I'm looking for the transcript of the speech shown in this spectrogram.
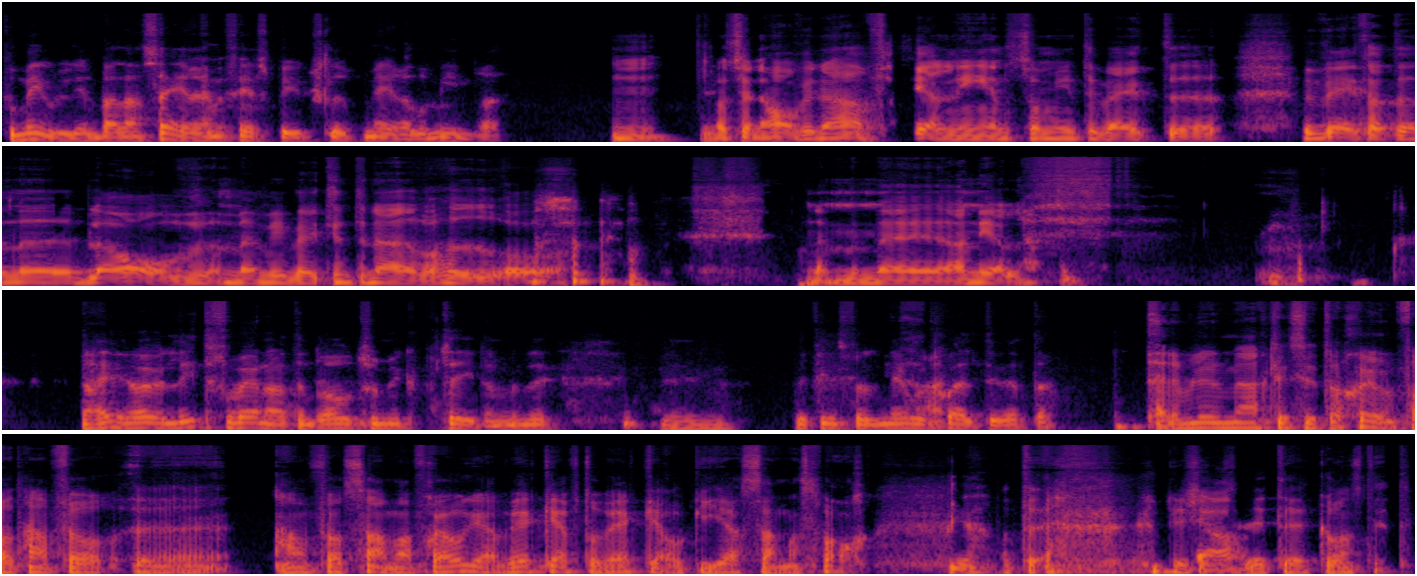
förmodligen balansera MFFs bokslut mer eller mindre. Mm. Och sen har vi den här försäljningen som vi inte vet. Eh, vi vet att den eh, blir av men vi vet inte när och hur. Och, med Anel. Nej, jag är lite förvånad att den drar ut så mycket på tiden men det, det finns väl något ja. skäl till detta. Ja, det blir en märklig situation för att han får, eh, han får samma fråga vecka efter vecka och ger samma svar. Ja. Att, det, det känns ja. lite konstigt.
